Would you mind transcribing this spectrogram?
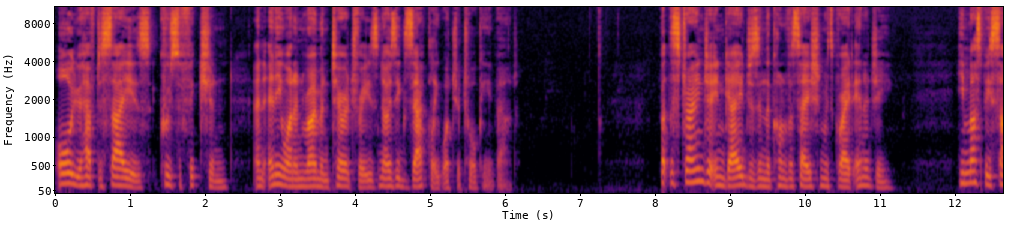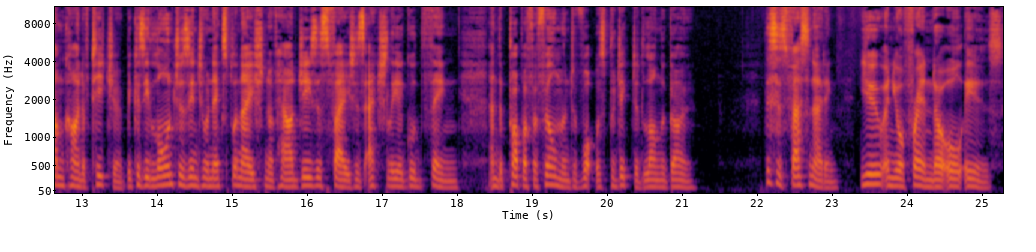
All you have to say is crucifixion, and anyone in Roman territories knows exactly what you're talking about. But the stranger engages in the conversation with great energy. He must be some kind of teacher because he launches into an explanation of how Jesus' fate is actually a good thing and the proper fulfillment of what was predicted long ago. This is fascinating. You and your friend are all ears.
